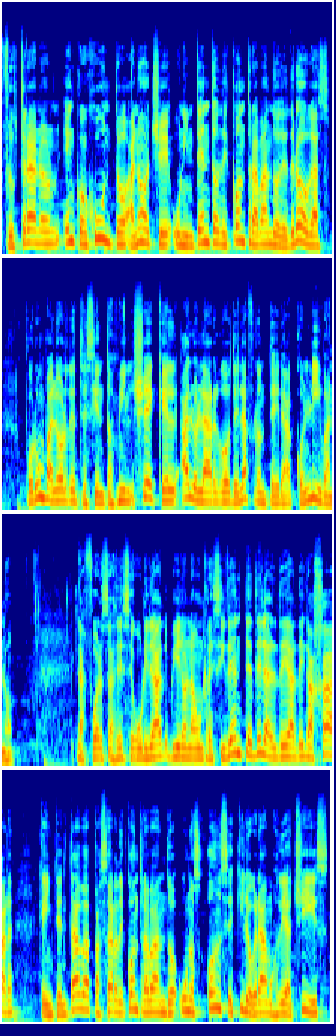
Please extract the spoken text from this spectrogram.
frustraron en conjunto anoche un intento de contrabando de drogas por un valor de 300.000 shekel a lo largo de la frontera con Líbano. Las fuerzas de seguridad vieron a un residente de la aldea de Gajar que intentaba pasar de contrabando unos 11 kilogramos de hachís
